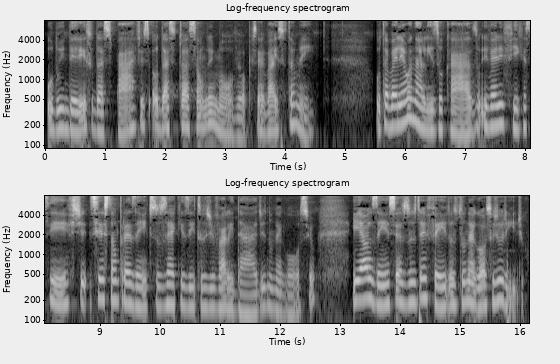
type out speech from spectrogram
o do endereço das partes ou da situação do imóvel. Observar isso também. O tabelião analisa o caso e verifica se, este, se estão presentes os requisitos de validade no negócio e ausências dos defeitos do negócio jurídico.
